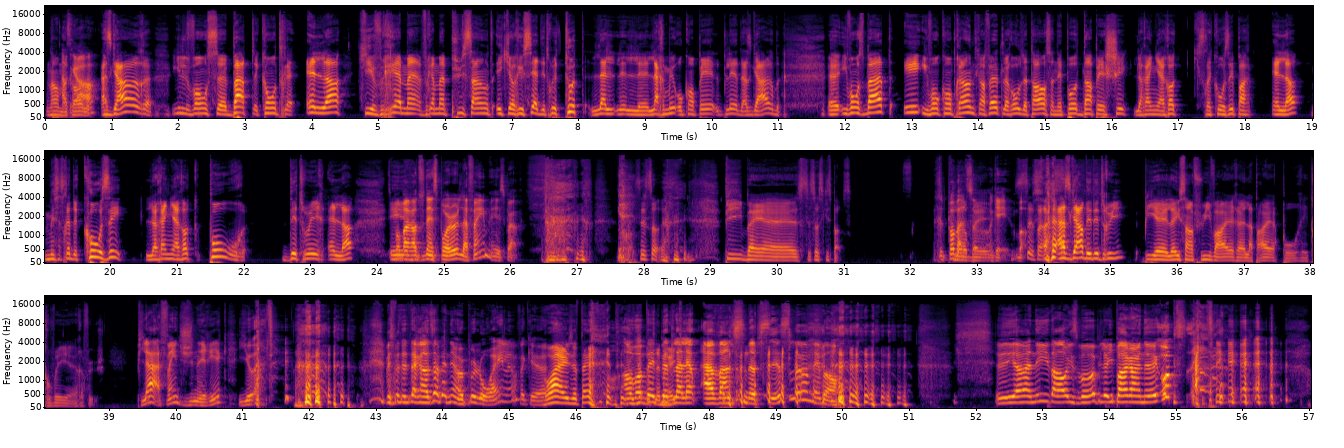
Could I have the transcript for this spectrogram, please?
Non, mais Asgard. Asgard. Ils vont se battre contre Ella, qui est vraiment, vraiment puissante et qui a réussi à détruire toute la- la- l'armée au complet d'Asgard. Euh, ils vont se battre et ils vont comprendre qu'en fait, le rôle de Thor, ce n'est pas d'empêcher le Ragnarok qui serait causé par Ella, mais ce serait de causer le Ragnarok pour détruire Ella. C'est pas mal rendu d'un spoiler de la fin, mais c'est pas c'est ça. Puis, ben, euh, c'est ça ce qui se passe. C'est pas mal Là, ça. ben, Ok, bon. C'est ça. Asgard est détruit. Puis euh, là, il s'enfuit vers euh, la Terre pour y trouver euh, refuge. Puis là, à la fin du générique, il y a. mais c'est peut-être rendu à mener un peu loin, là. Fait que. Ouais, j'ai peut-être. On va peut-être mettre l'alerte avant le synopsis, là, mais bon. Et à un moment il se bat, puis là, il perd un œil. Oups!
